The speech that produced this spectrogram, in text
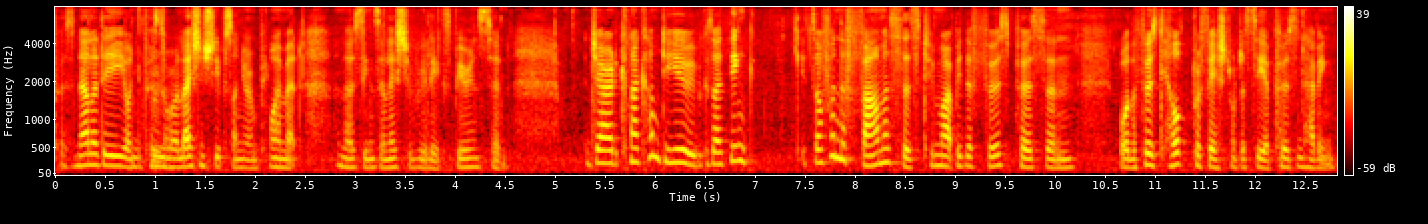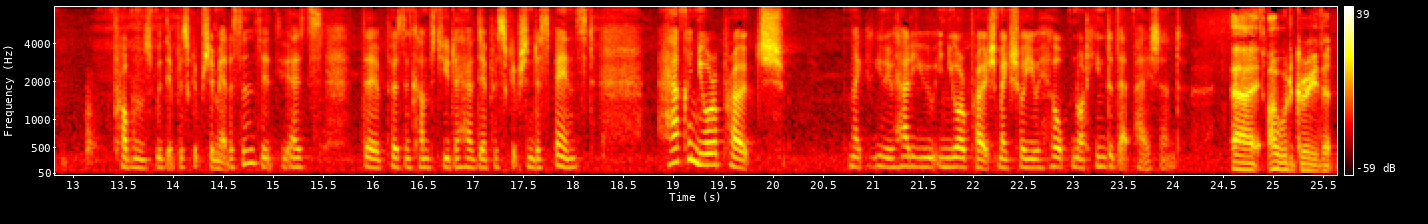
personality, on your personal hmm. relationships, on your employment, and those things unless you've really experienced it. Jared, can I come to you? Because I think it's often the pharmacist who might be the first person or the first health professional to see a person having problems with their prescription medicines it, as the person comes to you to have their prescription dispensed. How can your approach make you know how do you in your approach make sure you help not hinder that patient? Uh, I would agree that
